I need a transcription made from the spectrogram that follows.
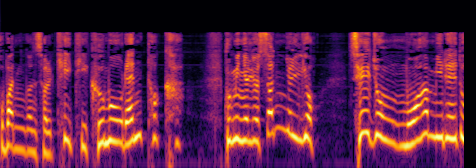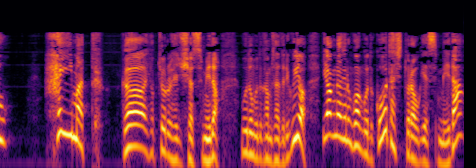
호반건설, KT 금호 렌터카, 국민연료 썬연료, 세종 모하미래도, 하이마트, 가 협조를 해주셨습니다. 모두 모두 감사드리고요. 양락이는 광고 듣고 다시 돌아오겠습니다.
